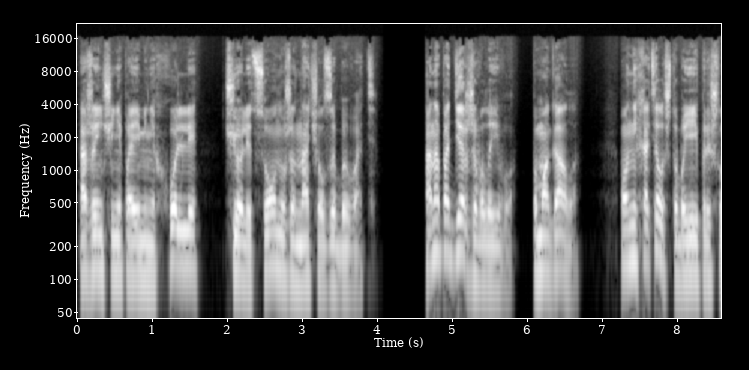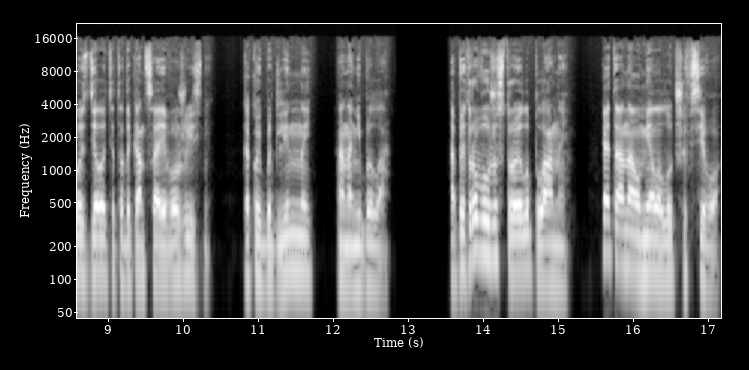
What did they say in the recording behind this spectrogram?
о женщине по имени Холли, чье лицо он уже начал забывать. Она поддерживала его, помогала. Он не хотел, чтобы ей пришлось делать это до конца его жизни, какой бы длинной она ни была. А Петрова уже строила планы, это она умела лучше всего.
